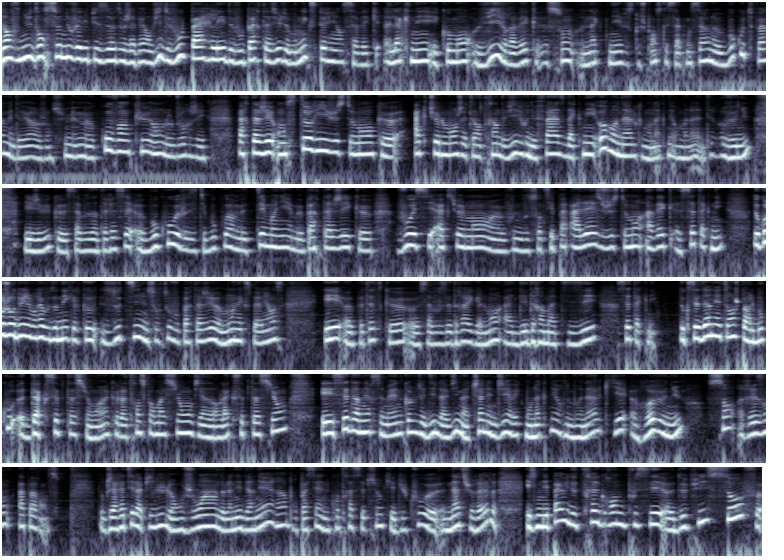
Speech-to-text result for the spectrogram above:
Bienvenue dans ce nouvel épisode où j'avais envie de vous parler, de vous partager de mon expérience avec l'acné et comment vivre avec son acné parce que je pense que ça concerne beaucoup de femmes et d'ailleurs j'en suis même convaincue. Hein. L'autre jour j'ai partagé en story justement que actuellement j'étais en train de vivre une phase d'acné hormonale, que mon acné hormonal était revenu et j'ai vu que ça vous intéressait euh, beaucoup et vous étiez beaucoup à me témoigner, à me partager que vous aussi actuellement euh, vous ne vous sentiez pas à l'aise justement avec cette acné. Donc aujourd'hui j'aimerais vous donner quelques outils, mais surtout vous partager euh, mon expérience et euh, peut-être que euh, ça vous aidera également à dédramatiser cette acné. Donc ces derniers temps, je parle beaucoup d'acceptation, hein, que la transformation vient dans l'acceptation. Et ces dernières semaines, comme je l'ai dit, la vie m'a challengé avec mon acné hormonal qui est revenu sans raison apparente. Donc j'ai arrêté la pilule en juin de l'année dernière hein, pour passer à une contraception qui est du coup naturelle. Et je n'ai pas eu de très grande poussée depuis, sauf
